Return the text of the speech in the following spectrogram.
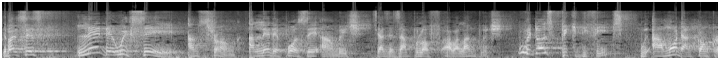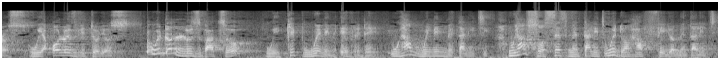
The bible says let the weak say i'm strong and let the poor say i'm rich that's example of our language. We don't speak defeat. We are more than conquerors. We are always victorious. We don't lose battle we keep winning every day. We have winning mentality. We have success mentality. We don't have failure mentality.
